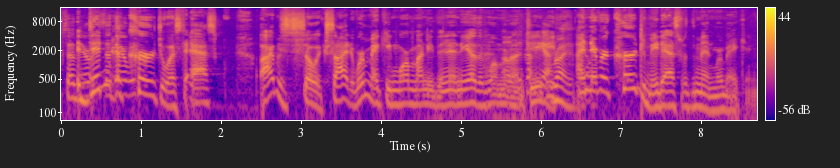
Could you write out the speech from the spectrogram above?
So there- it didn't there was- occur to us to ask. I was so excited. We're making more money than any other woman oh, on TV. yeah. Right. I never occurred to me to ask what the men were making.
